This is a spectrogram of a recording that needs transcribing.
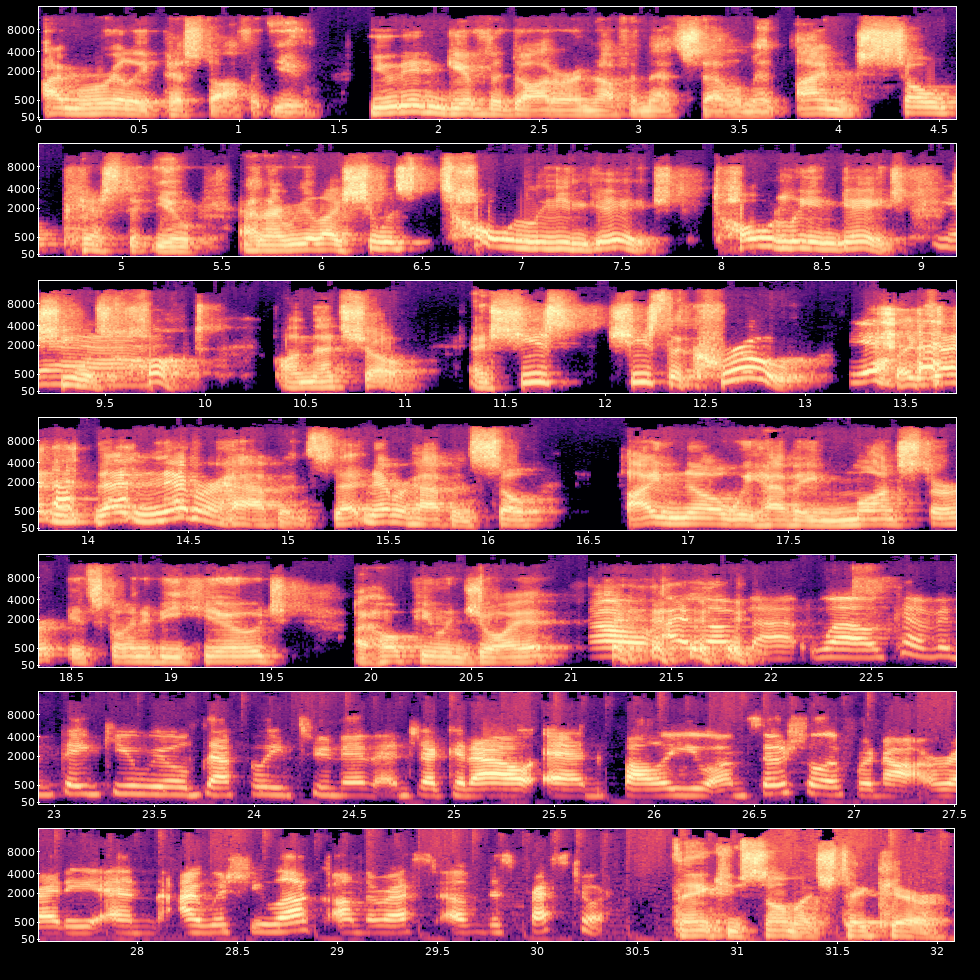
I'm really pissed off at you. You didn't give the daughter enough in that settlement. I'm so pissed at you. And I realized she was totally engaged, totally engaged. Yeah. She was hooked on that show. And she's she's the crew. Yeah. Like that that never happens. That never happens. So I know we have a monster. It's going to be huge. I hope you enjoy it. oh, I love that. Well, Kevin, thank you. We will definitely tune in and check it out and follow you on social if we're not already. And I wish you luck on the rest of this press tour. Thank you so much. Take care.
